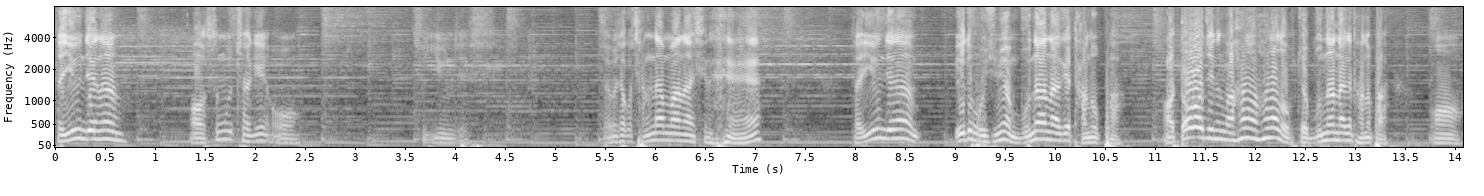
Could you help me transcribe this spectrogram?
자, 이문제는, 어, 승부차기, 오. 자, 왜 자꾸 장난만 하시네. 자, 이 문제는, 얘도 보시면 무난하게 다 높아. 어, 떨어지는 거 하나, 하나도 없죠. 무난하게 다 높아. 어.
